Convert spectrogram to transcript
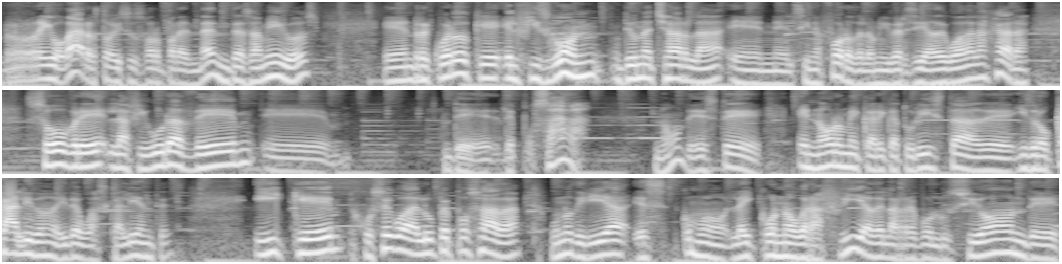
Rigoberto y sus sorprendentes amigos, eh, recuerdo que el Fisgón de una charla en el Cineforo de la Universidad de Guadalajara sobre la figura de, eh, de Posada de este enorme caricaturista de hidrocálido, ahí de Aguascalientes, y que José Guadalupe Posada, uno diría, es como la iconografía de la revolución, de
